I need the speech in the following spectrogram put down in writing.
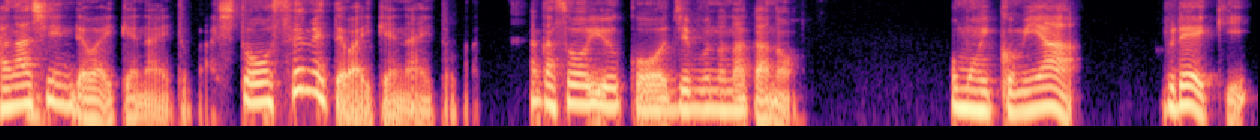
悲しんではいけないとか、人を責めてはいけないとか、なんかそういうこう自分の中の思い込みやブレーキ、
